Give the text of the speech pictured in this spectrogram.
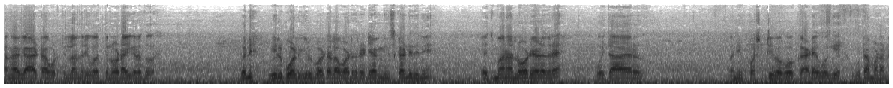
ಹಂಗಾಗಿ ಆಲ್ಟ್ ಆಗ್ಬಿಡ್ತಿಲ್ಲ ಅಂದ್ರೆ ಇವತ್ತು ಲೋಡ್ ಆಗಿರೋದು. ಬನ್ನಿ ವೀಲ್ ಬೋಲ್ಟ್ ಗೀಲ್ ಬೋಲ್ಟ್ ಎಲ್ಲ ಹೊಡೆದು ರೆಡಿಯಾಗಿ ನಿಲ್ಸ್ಕೊಂಡಿದ್ದೀನಿ ಯಜಮಾನ ಲೋಡ್ ಹೇಳಿದ್ರೆ ಹೋಯ್ತಾ ಇರೋದು. ಬನ್ನಿ ಫಸ್ಟ್ ಇವಾಗ ಹೋಗಿ ಗಾಡಿಯಾಗ ಹೋಗಿ ಊಟ ಮಾಡೋಣ.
